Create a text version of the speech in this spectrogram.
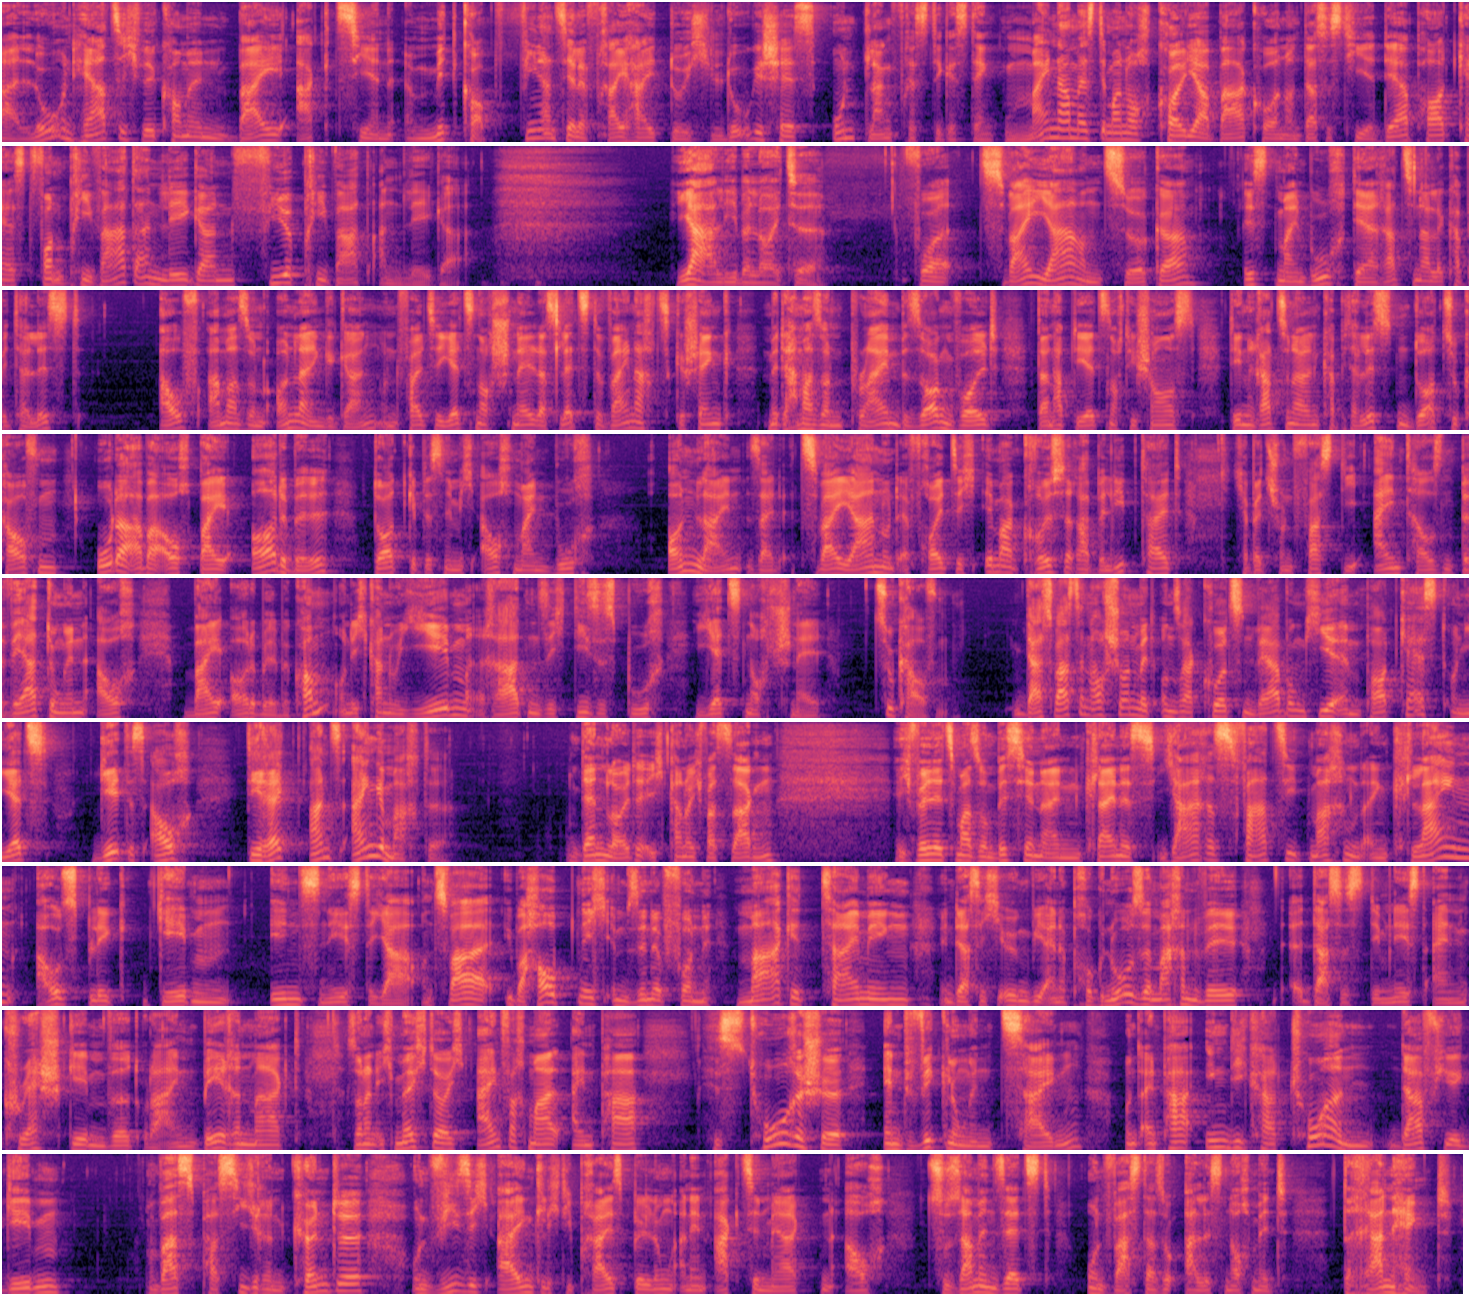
Hallo und herzlich willkommen bei Aktien mit Kopf. Finanzielle Freiheit durch logisches und langfristiges Denken. Mein Name ist immer noch Kolja Barkorn und das ist hier der Podcast von Privatanlegern für Privatanleger. Ja, liebe Leute, vor zwei Jahren circa ist mein Buch Der rationale Kapitalist auf Amazon Online gegangen und falls ihr jetzt noch schnell das letzte Weihnachtsgeschenk mit Amazon Prime besorgen wollt, dann habt ihr jetzt noch die Chance, den rationalen Kapitalisten dort zu kaufen oder aber auch bei Audible. Dort gibt es nämlich auch mein Buch online seit zwei Jahren und erfreut sich immer größerer Beliebtheit. Ich habe jetzt schon fast die 1000 Bewertungen auch bei Audible bekommen und ich kann nur jedem raten, sich dieses Buch jetzt noch schnell zu kaufen. Das war es dann auch schon mit unserer kurzen Werbung hier im Podcast und jetzt geht es auch direkt ans Eingemachte. Denn Leute, ich kann euch was sagen. Ich will jetzt mal so ein bisschen ein kleines Jahresfazit machen und einen kleinen Ausblick geben ins nächste Jahr. Und zwar überhaupt nicht im Sinne von Market Timing, in das ich irgendwie eine Prognose machen will, äh, dass es demnächst einen Crash geben wird oder einen Bärenmarkt, sondern ich möchte euch einfach mal ein paar historische Entwicklungen zeigen und ein paar Indikatoren dafür geben, was passieren könnte und wie sich eigentlich die Preisbildung an den Aktienmärkten auch zusammensetzt und was da so alles noch mit dranhängt.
